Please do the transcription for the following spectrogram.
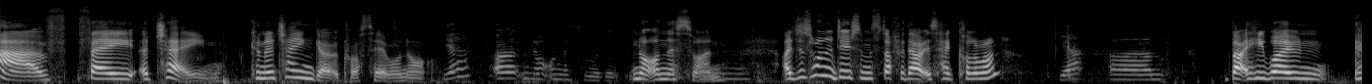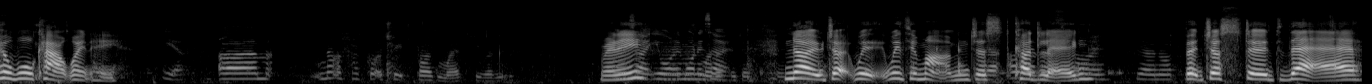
have, Faye, a chain? Can a chain go across here or not? Yeah, uh, not on this one, I don't think. Not on this one. Mm. I just want to do some stuff without his head collar on. Yeah. Um, but he won't, he'll walk out, won't he? Yeah. Um, not if I've got a treat to bargain with, he wouldn't. Really? You want him on his own? No, ju- with, with your mum, just yeah. cuddling, yeah, no, but just stood there.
